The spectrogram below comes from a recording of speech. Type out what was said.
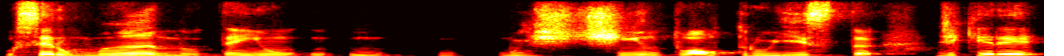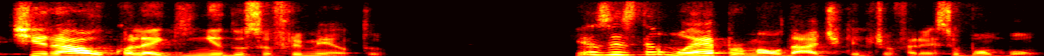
O ser humano tem um, um, um, um instinto altruísta de querer tirar o coleguinha do sofrimento. E às vezes não é por maldade que ele te oferece o bombom.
